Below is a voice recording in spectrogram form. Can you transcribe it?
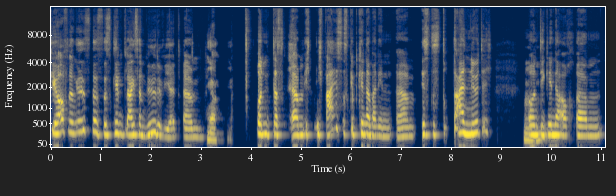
die Hoffnung ist, dass das Kind langsam müde wird. Ähm, ja. Und das, ähm, ich, ich weiß, es gibt Kinder, bei denen ähm, ist es total nötig. Mhm. Und die gehen da auch ähm,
